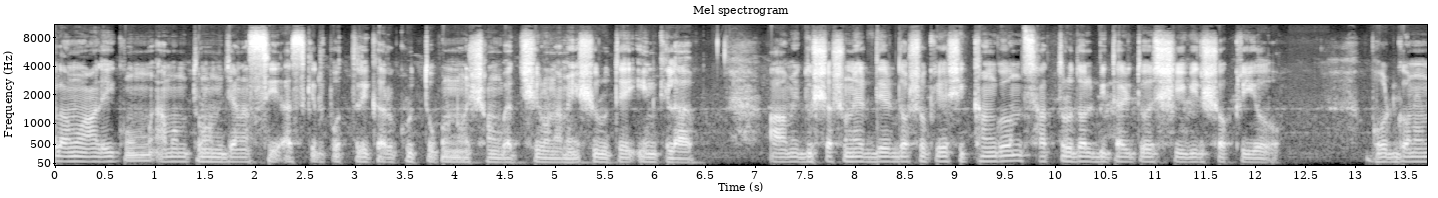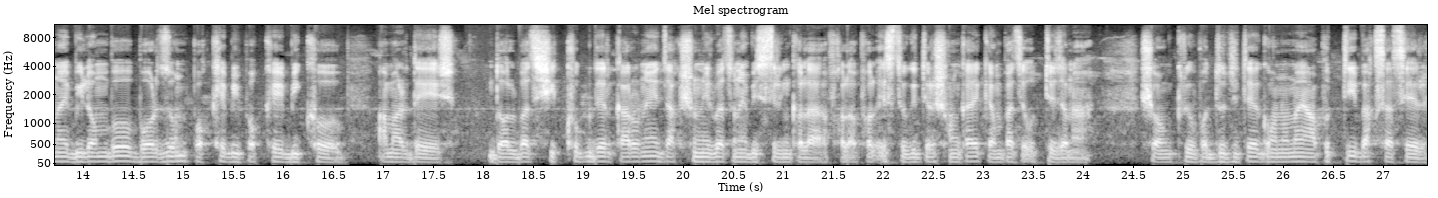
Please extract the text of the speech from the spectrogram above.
আসসালামু আলাইকুম। আমন্ত্রণ জানাচ্ছি আজকের পত্রিকার গুরুত্বপূর্ণ সংবাদ শিরোনামে। শুরুতে ইনকিলাব। আওয়ামী দুঃশাসনের দেড় দশকে শিক্ষাঙ্গন ছাত্রদল বিতাড়িত শিবির সক্রিয়। ভোট গণনায় বিলম্ব, বর্জন পক্ষে বিপক্ষে বিক্ষোভ। আমার দেশ দলবাজ শিক্ষকদের কারণে জাকসু নির্বাচনে বিশৃঙ্খলা ফলাফল স্থগিতের সংখ্যায় ক্যাম্পাসে উত্তেজনা। স্বয়ংক্রিয় পদ্ধতিতে গণনায় আপত্তি বাক্সাসের।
